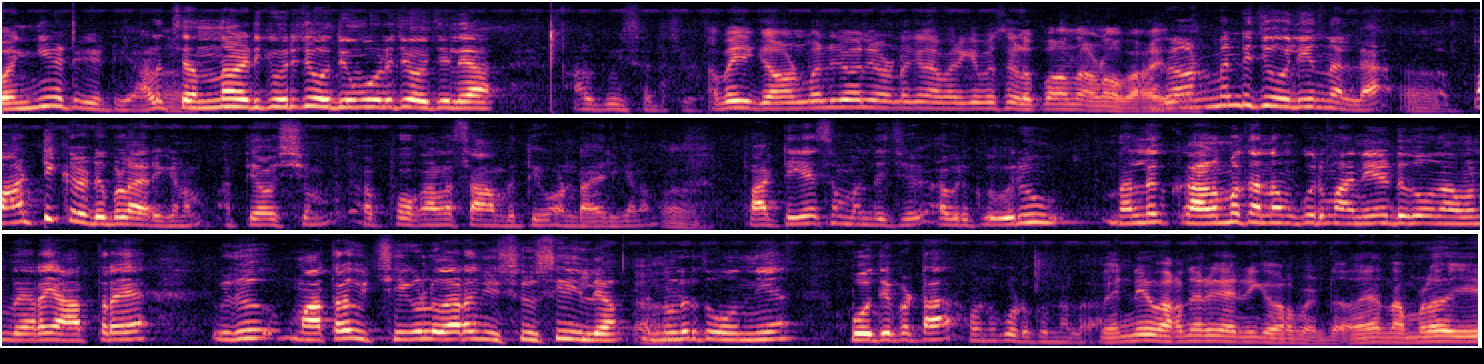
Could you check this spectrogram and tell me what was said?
ഭംഗിയായിട്ട് കിട്ടി. ആൾ ചെന്ന വഴിക്ക് ഒരു ചോദ്യം പോലും ചോദിച്ചില്ല. ആൾക്ക് വിസ അടിച്ചു അപ്പോൾ ഈ ഗവൺമെന്റ് ജോലി ഉണ്ടെങ്കിൽ അവർക്ക് ബസ് എളുപ്പമാണെന്നാണോ പറയുന്നത്? ഗവൺമെന്റ് ജോലി എന്നല്ല പാർട്ടി ക്രെഡിബിൾ ആയിരിക്കണം. അത്യാവശ്യം പോകാനുള്ള സാമ്പത്തികം ഉണ്ടായിരിക്കണം. പാർട്ടിയെ സംബന്ധിച്ച് അവർക്ക് ഒരു നല്ല കാണുമ്പോൾ തന്നെ നമുക്ക് ഒരു മനയായിട്ട് തോന്നും. അവൻ വേറെ യാത്രയെ ഇത് മാത്രമേ ഉച്ചയുള്ളൂ വേറെ വിശ്വസിയില്ല എന്നുള്ളൊരു തോന്നിയ ബോധ്യപ്പെട്ട അവന് കൊടുക്കുന്നുള്ളത് എന്നെ പറഞ്ഞൊരു കാര്യം എനിക്ക് ഓർമ്മയുണ്ട്. അതായത് നമ്മൾ ഈ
